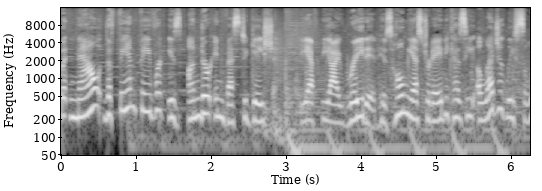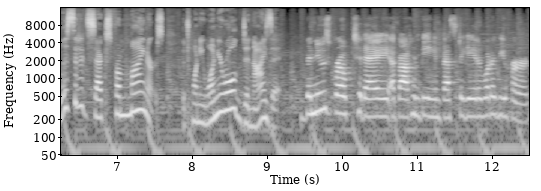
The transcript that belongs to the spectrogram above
but now the fan favorite is under investigation. The FBI raided his home yesterday because he allegedly solicited sex from minors. The 21 year old denies it. The news broke today about him being investigated. What have you heard?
